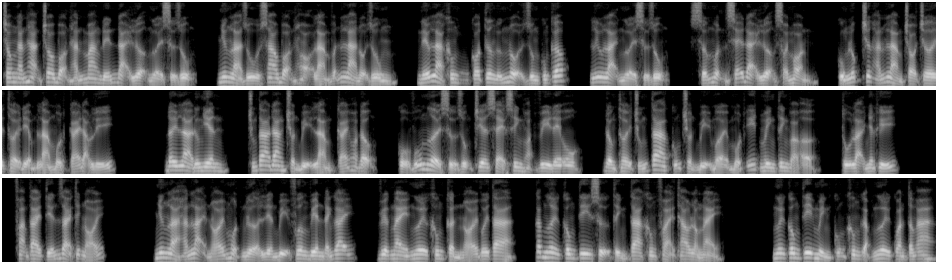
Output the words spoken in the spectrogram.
trong ngắn hạn cho bọn hắn mang đến đại lượng người sử dụng, nhưng là dù sao bọn họ làm vẫn là nội dung, nếu là không có tương ứng nội dung cung cấp, lưu lại người sử dụng, sớm muộn sẽ đại lượng xói mòn, cùng lúc trước hắn làm trò chơi thời điểm là một cái đạo lý. Đây là đương nhiên, chúng ta đang chuẩn bị làm cái hoạt động, cổ vũ người sử dụng chia sẻ sinh hoạt video, đồng thời chúng ta cũng chuẩn bị mời một ít minh tinh vào ở, tụ lại nhân khí. Phạm tài tiến giải thích nói, nhưng là hắn lại nói một nửa liền bị phương viên đánh gãy, việc này ngươi không cần nói với ta, các ngươi công ty sự tỉnh ta không phải thao lòng này. Ngươi công ty mình cũng không gặp ngươi quan tâm a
